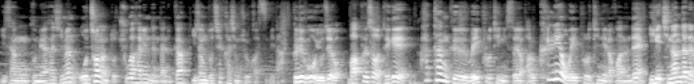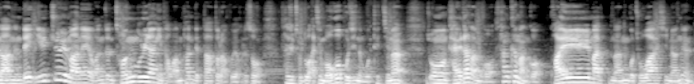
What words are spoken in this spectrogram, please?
이상 구매하시면 5,000원 또 추가 할인된다니까 이 점도 체크하시면 좋을 것 같습니다. 그리고 요새 마프에서 되게 핫한 그 whey protein이 있어요. 바로 clear whey protein이라고 하는데 이게 지난달에 나왔는데 일주일 만에 완전 전 물량이 다 완판됐다 하더라고요. 그래서 사실 저도 아직 먹어보지는 못했지만 좀 달달한 거, 상큼한 거, 과일 맛 나는 거 좋아하시면은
